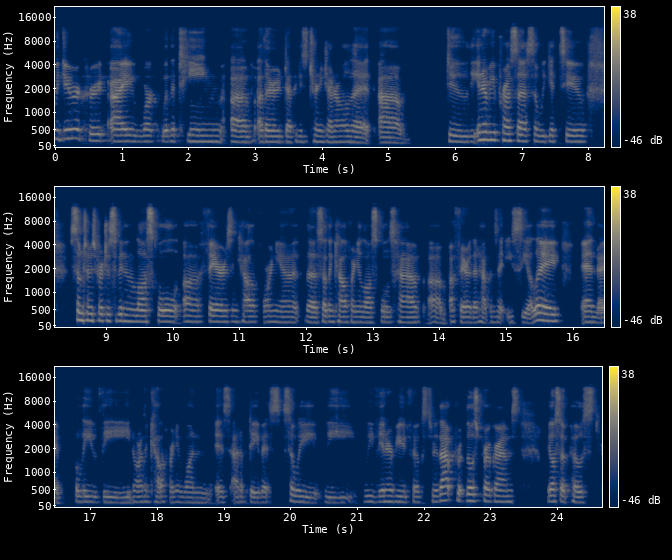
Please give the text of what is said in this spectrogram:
We do recruit. I work with a team of other deputies attorney general that um, do the interview process. So we get to sometimes participate in the law school uh, fairs in California. The Southern California law schools have um, a fair that happens at UCLA, and I believe the Northern California one is out of Davis. So we we we've interviewed folks through that those programs. We also post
